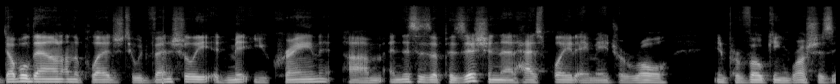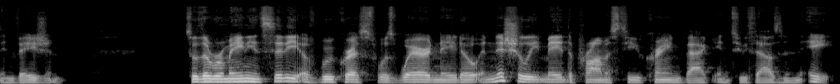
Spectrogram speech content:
double down on the pledge to eventually admit Ukraine. Um, and this is a position that has played a major role in provoking Russia's invasion. So, the Romanian city of Bucharest was where NATO initially made the promise to Ukraine back in 2008.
